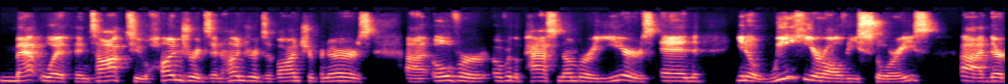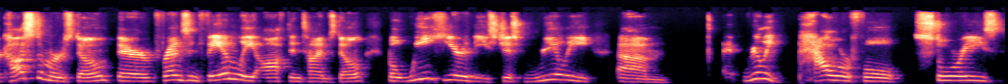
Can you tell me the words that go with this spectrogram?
met with and talked to hundreds and hundreds of entrepreneurs uh, over over the past number of years, and you know, we hear all these stories. Uh, their customers don't, their friends and family oftentimes don't, but we hear these just really, um, really powerful stories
